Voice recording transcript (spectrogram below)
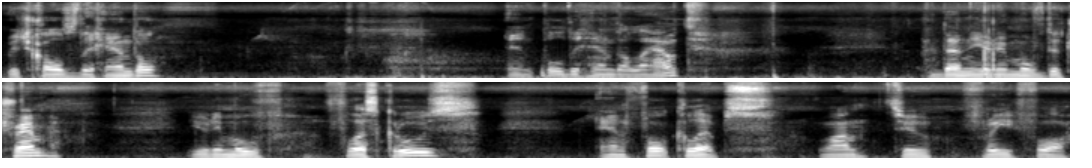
which holds the handle, and pull the handle out. Then you remove the trim. You remove four screws and four clips. One, two, three, four.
